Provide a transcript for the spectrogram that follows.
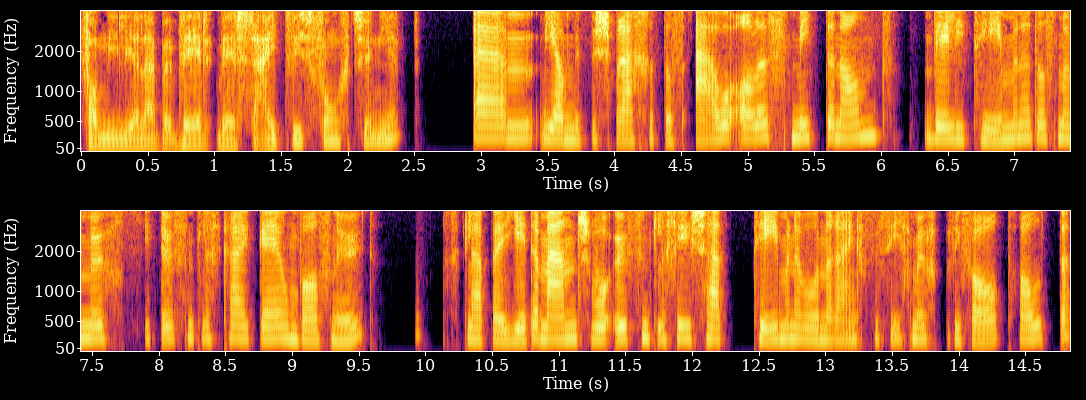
Familienleben. Wer, wer sagt, wie es funktioniert? Ähm, ja, wir besprechen das auch alles miteinander, welche Themen das man möchte in die Öffentlichkeit geben und was nicht. Ich glaube, jeder Mensch, der öffentlich ist, hat Themen, die er eigentlich für sich möchte privat halten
